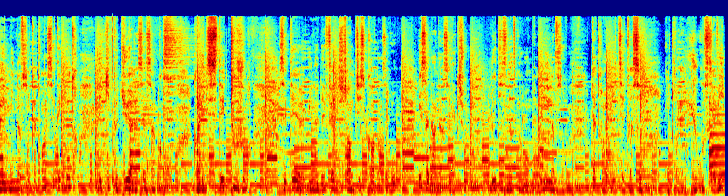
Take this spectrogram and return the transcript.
mai 1980, c'était contre l'équipe du RSS hein, quand, elle existait toujours. C'était euh, une défaite sur un petit score d'un zéro et sa dernière sélection le 19 novembre 1988, cette fois-ci contre la Yougoslavie.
